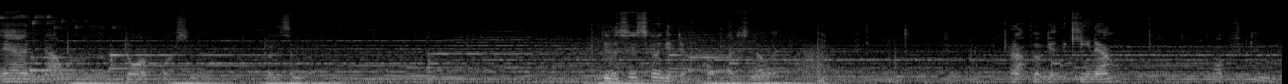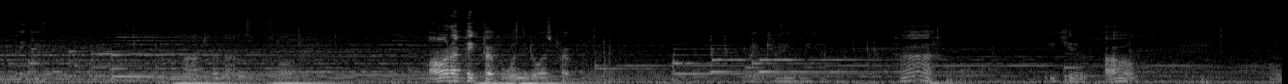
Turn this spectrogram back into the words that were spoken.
And now we're on the door, of course, you know, in Dude, this is gonna get difficult. I just know it. I have to get the key now. What freaking thank you. I'll put that on the floor. Why would I pick purple when the door is purple? Wait, can I make it up there? Huh. Are you kidding? Oh. Oh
